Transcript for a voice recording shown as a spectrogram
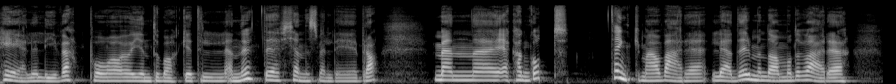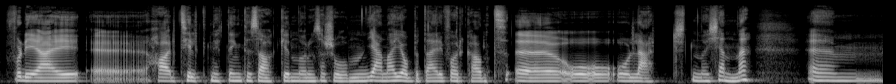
hele livet på å gi den tilbake til NU, det kjennes veldig bra. Men uh, jeg kan godt tenke meg å være leder, men da må det være fordi jeg eh, har tilknytning til saken, organisasjonen, gjerne har jobbet der i forkant eh, og, og, lært den å kjenne. Um,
